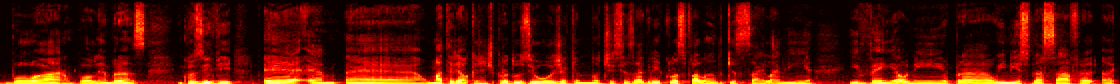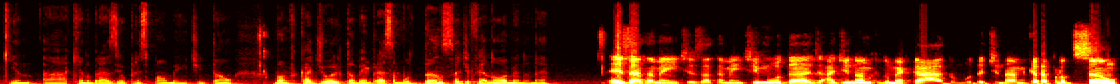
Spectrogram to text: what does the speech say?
Boa, Aaron, boa lembrança. Inclusive, é, é, é, um material que a gente produziu hoje aqui no Notícias Agrícolas falando que sai laninha e vem ao ninho para o início da safra aqui, aqui no Brasil, principalmente. Então, vamos ficar de olho também para essa mudança de fenômeno, né? Exatamente, exatamente. E muda a dinâmica do mercado, muda a dinâmica da produção.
